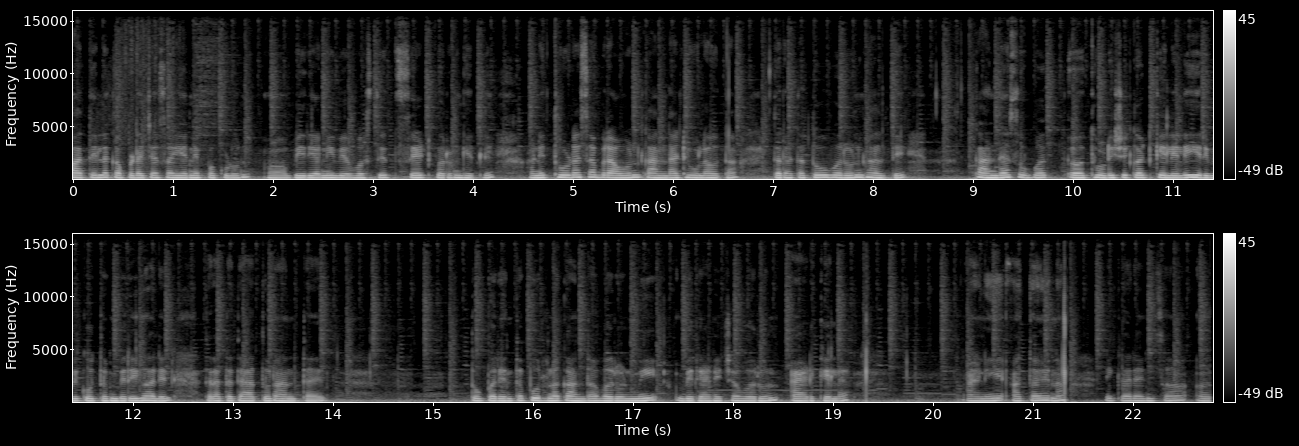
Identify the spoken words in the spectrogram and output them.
पातेला कपड्याच्या साह्याने पकडून बिर्याणी व्यवस्थित सेट करून घेतली आणि थोडासा ब्राऊन कांदा ठेवला होता तर आता तो वरून घालते. कांद्यासोबत थोडीशी कट केलेली हिरवी कोथिंबिरी घालेल तर आता त्या आतून आणतायत. तोपर्यंत पूर्ण कांदा वरून मी बिर्याणीच्या वरून ॲड केला आणि आता आहे ना निकाऱ्यांचा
